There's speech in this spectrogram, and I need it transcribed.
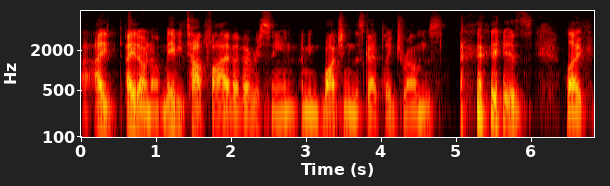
I, I, don't know, maybe top five I've ever seen. I mean, watching this guy play drums is like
